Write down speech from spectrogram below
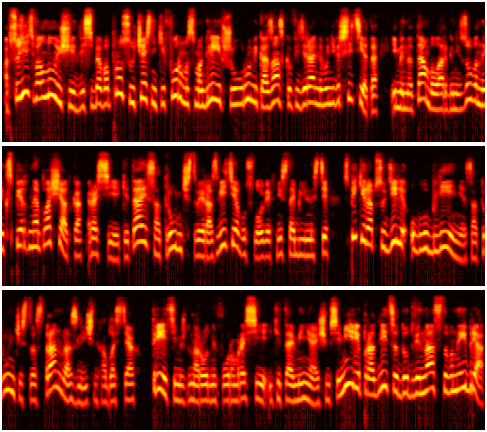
Обсудить волнующие для себя вопросы участники форума смогли и в шоуруме Казанского федерального университета. Именно там была организована экспертная площадка «Россия-Китай. Сотрудничество и развитие в условиях нестабильности». Спикеры обсудили углубление сотрудничества стран в различных областях. Третий международный форум «Россия и Китай в меняющемся мире» продлится до 12 ноября.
